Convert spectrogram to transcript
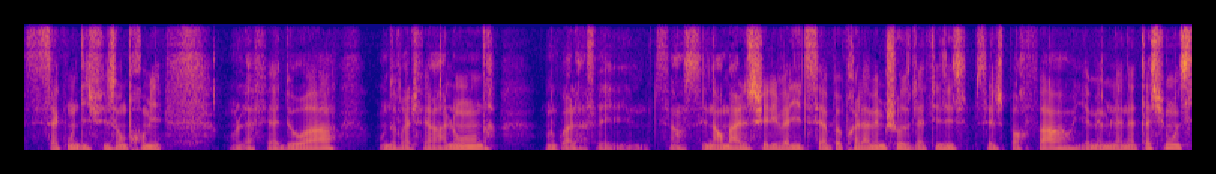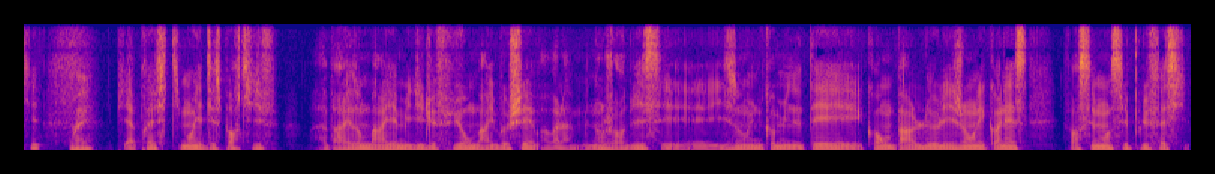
ça qu'on diffuse en premier. On l'a fait à Doha, on devrait le faire à Londres. Donc voilà, c'est normal. Chez les valides, c'est à peu près la même chose. L'athlétisme, c'est le sport phare. Il y a même la natation aussi. Ouais. Puis après, effectivement, il y a des sportifs. Ah, Par exemple, Marie-Amélie Le Fur ou Marie Baucher, bah voilà, maintenant aujourd'hui, ils ont une communauté et quand on parle d'eux, les gens les connaissent. Forcément, c'est plus facile.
